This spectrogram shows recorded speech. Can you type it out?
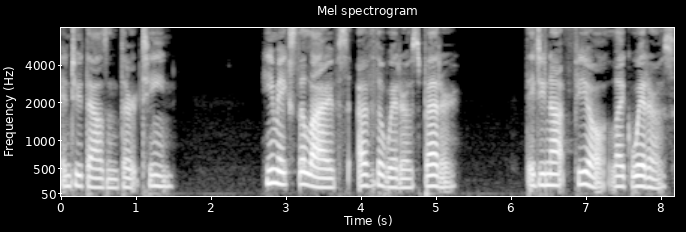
in 2013. He makes the lives of the widows better. They do not feel like widows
